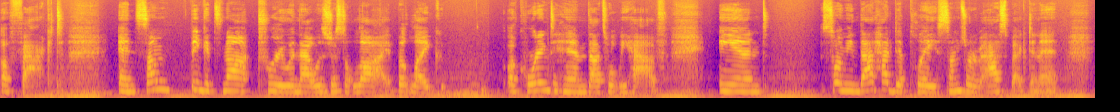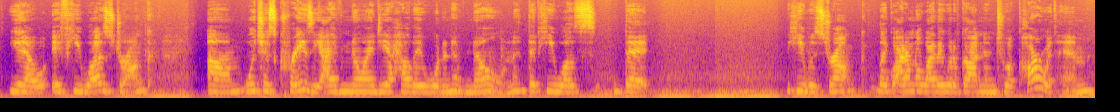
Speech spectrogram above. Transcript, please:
a fact and some think it's not true and that was just a lie but like according to him that's what we have and so i mean that had to play some sort of aspect in it you know if he was drunk um, which is crazy i have no idea how they wouldn't have known that he was that he was drunk. Like I don't know why they would have gotten into a car with him.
